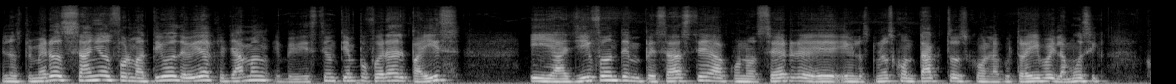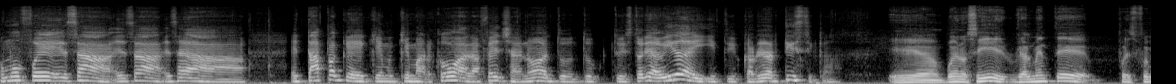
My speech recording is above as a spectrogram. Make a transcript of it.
en los primeros años formativos de vida que llaman, eh, viviste un tiempo fuera del país y allí fue donde empezaste a conocer eh, los primeros contactos con la cultura hip y la música. ¿Cómo fue esa, esa, esa etapa que, que, marcó a la fecha, ¿no? Tu, tu, tu historia de vida y, tu carrera artística? Eh, bueno, sí, realmente pues fue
